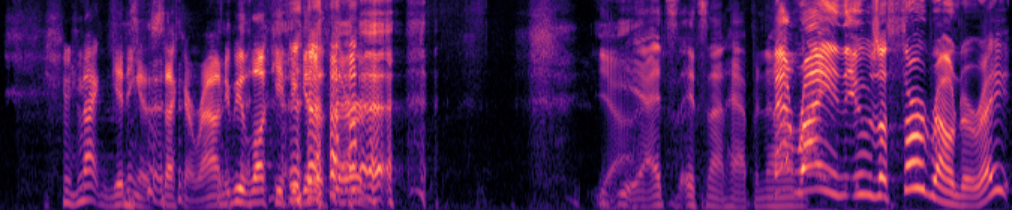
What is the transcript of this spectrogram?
You're not getting a second round. You'd be lucky to get a third. yeah, yeah, it's it's not happening. Matt um, Ryan, it was a third rounder, right?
